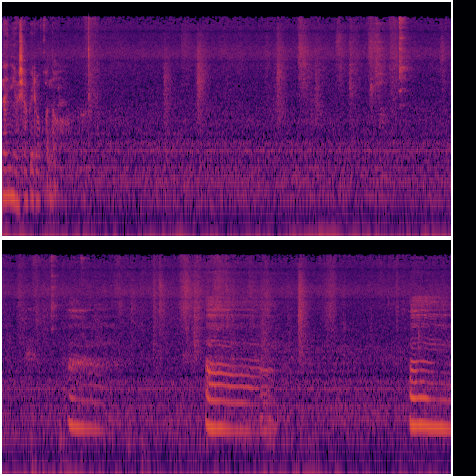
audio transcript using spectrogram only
何を喋ろうかな。あーあーうん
